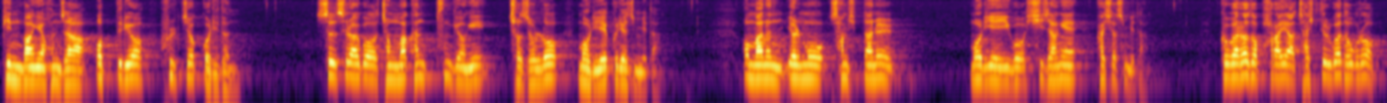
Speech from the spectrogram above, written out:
빈 방에 혼자 엎드려 훌쩍거리던 쓸쓸하고 적막한 풍경이 저절로 머리에 그려집니다. 엄마는 열무 30단을 머리에 이고 시장에 가셨습니다. 그거라도 팔아야 자식들과 더불어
